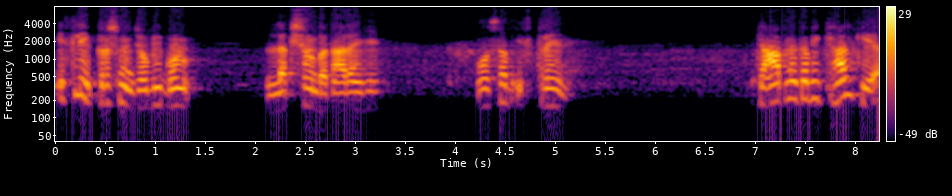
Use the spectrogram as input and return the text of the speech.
इसलिए कृष्ण जो भी गुण लक्षण बता रहे हैं, वो सब स्त्रीण है। क्या आपने कभी ख्याल किया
